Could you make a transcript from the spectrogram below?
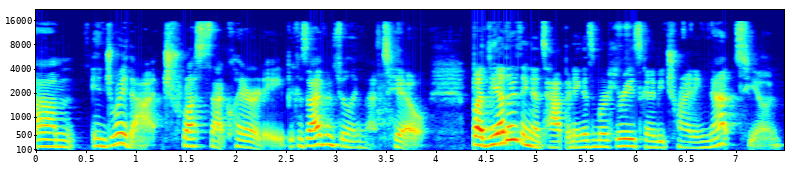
um, enjoy that, trust that clarity, because I've been feeling that too. But the other thing that's happening is Mercury is going to be trining Neptune.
